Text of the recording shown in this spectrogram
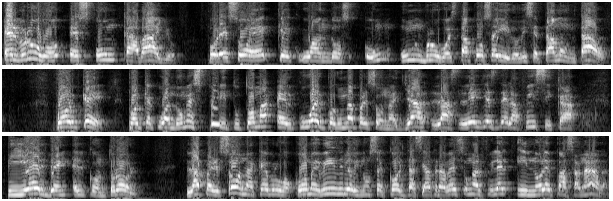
El brujo es un caballo. Por eso es que cuando un, un brujo está poseído, dice, está montado. ¿Por qué? Porque cuando un espíritu toma el cuerpo de una persona, ya las leyes de la física pierden el control. La persona que brujo come vidrio y no se corta, se atraviesa un alfiler y no le pasa nada.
